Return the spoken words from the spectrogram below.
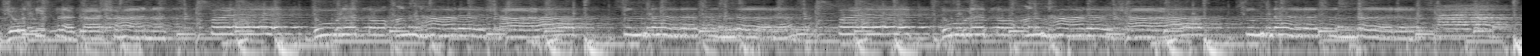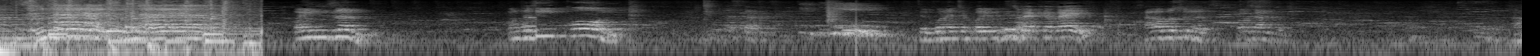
ज्योती प्रकाशान पळे दूर तो अंधार शाळा सुंदर सुंदर पळे. दूर तो अंधार शाळा सुंदर सुंदर शाळा. सुंदर सुंदर. पैंजण. कोण? त्रिकोणाच्या परिमितीची व्याख्या काय? सांगा बसूनच. कोण सांगतो? हा.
